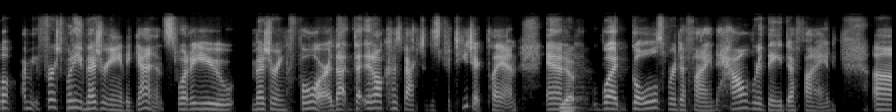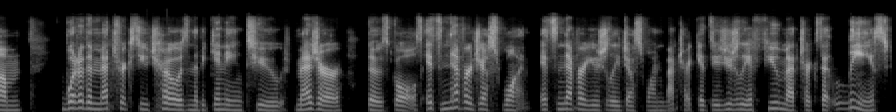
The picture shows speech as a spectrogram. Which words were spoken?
Well, I mean, first, what are you measuring it against? What are you measuring for? That, that it all comes back to the strategic plan and yep. what goals were defined. How were they defined? Um, what are the metrics you chose in the beginning to measure those goals? It's never just one. It's never usually just one metric. It's usually a few metrics at least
